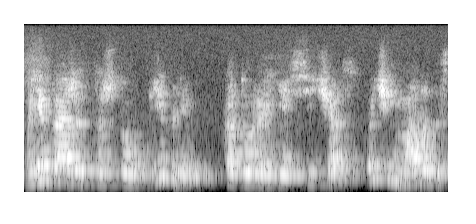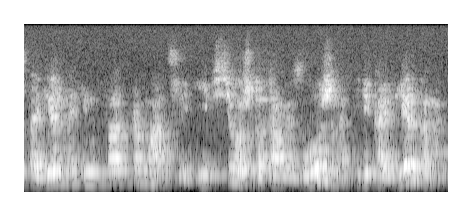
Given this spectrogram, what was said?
мне кажется, что в Библии, которая есть сейчас, очень мало достоверной информации, и все, что там изложено, перековеркано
